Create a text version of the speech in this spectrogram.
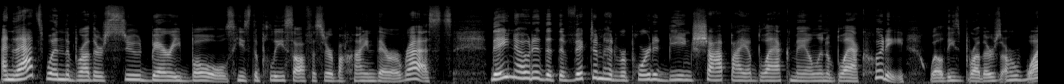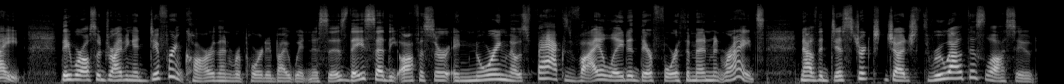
And that's when the brothers sued Barry Bowles. He's the police officer behind their arrests. They noted that the victim had reported being shot by a black male in a black hoodie. Well, these brothers are white. They were also driving a different car than reported by witnesses. They said the officer ignoring those facts violated their Fourth Amendment rights. Now, the district judge threw out this lawsuit,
